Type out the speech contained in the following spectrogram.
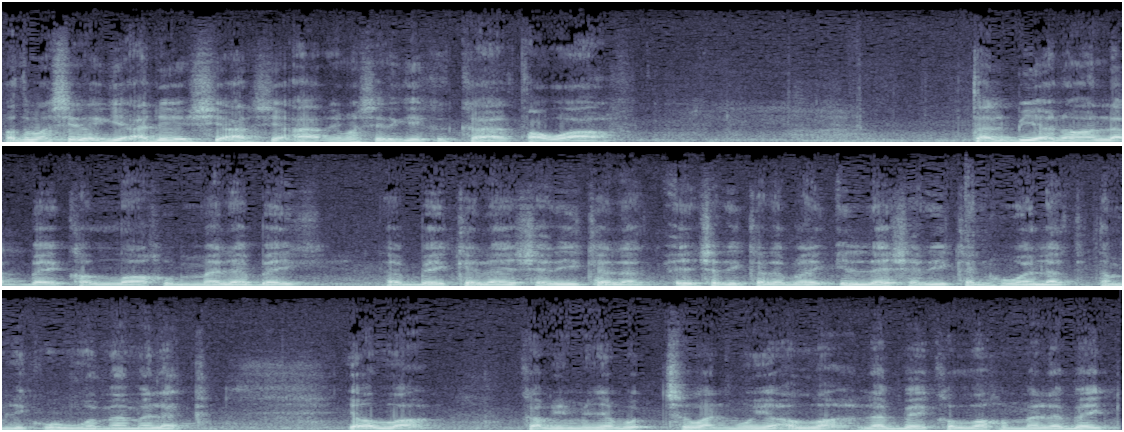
Waktu masih lagi ada syiar-syiar Yang masih lagi kekal Tawaf Talbiyah doa Labbaik Allahumma labbaik Labbaik la syarika lak eh, Syarika labbaik illa syarikan huwa lak Tamlikuhu wa ma malak Ya Allah Kami menyebut seruanmu Ya Allah Labbaik Allahumma labbaik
